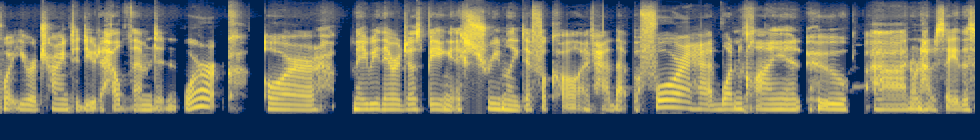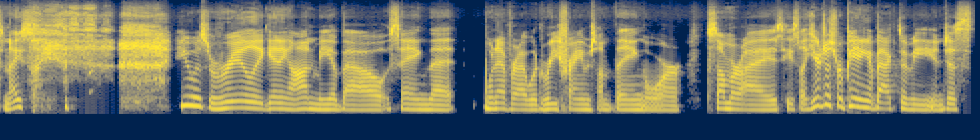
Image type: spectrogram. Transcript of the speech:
what you were trying to do to help them didn't work, or maybe they were just being extremely difficult. I've had that before. I had one client who, uh, I don't know how to say this nicely, he was really getting on me about saying that whenever I would reframe something or summarize, he's like, You're just repeating it back to me and just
